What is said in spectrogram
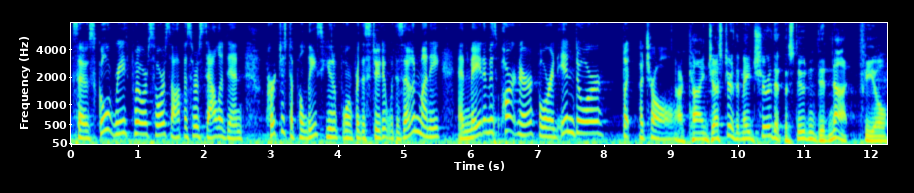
So school resource officer Saladin purchased a police uniform for the student with his own money and made him his partner for an indoor foot patrol. A kind gesture that made sure that the student did not feel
